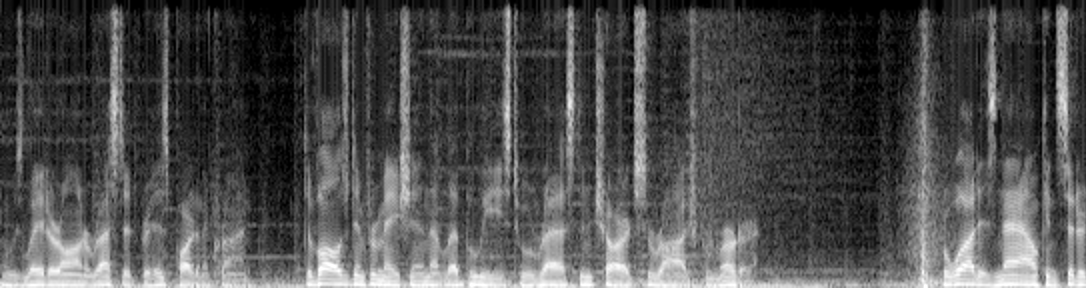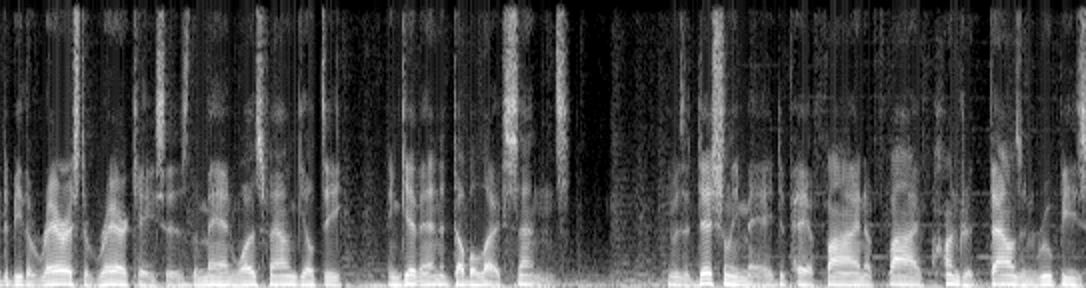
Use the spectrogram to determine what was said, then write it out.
who was later on arrested for his part in the crime, divulged information that led police to arrest and charge Siraj for murder. For what is now considered to be the rarest of rare cases, the man was found guilty and given a double life sentence. He was additionally made to pay a fine of 500,000 rupees,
